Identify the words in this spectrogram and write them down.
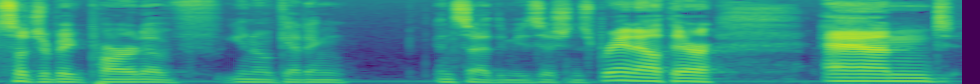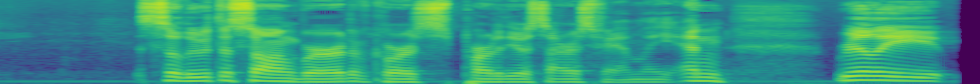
such a big part of you know getting inside the musician's brain out there. And salute the songbird, of course, part of the Osiris family, and really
